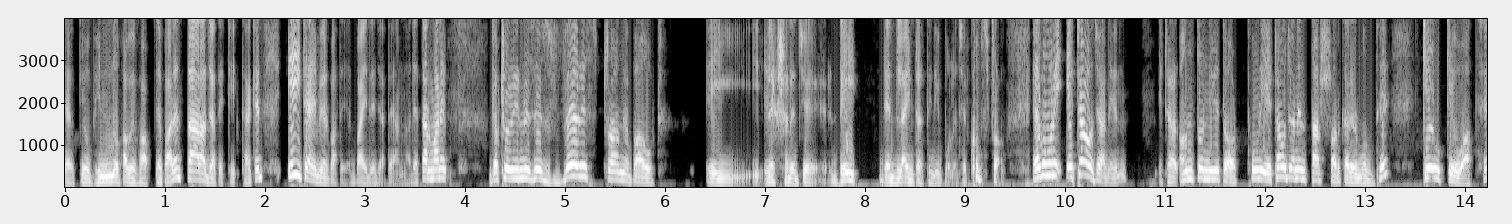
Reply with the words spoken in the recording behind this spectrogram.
যা কেউ ভিন্নভাবে ভাবতে পারেন, তারা যাতে ঠিক থাকেন, এই টাইমের বাদে বাইরে যাতে আনা যায়। তার মানে doctor Yunus is very strong about এই ইলেকশনের যে ডেট ডেডলাইনটা তিনি বলেছেন, খুব স্ট্রং এবং উনি এটাও জানেন এটার অন্তর্নিহিত অর্থ উনি এটাও জানেন তার সরকারের মধ্যে কেউ কেউ আছে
